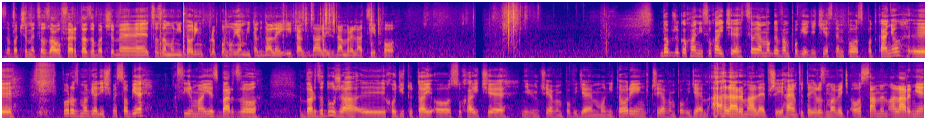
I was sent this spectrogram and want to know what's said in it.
zobaczymy co za oferta, zobaczymy co za monitoring proponują i tak dalej, i tak dalej. Zdam relację po. Dobrze, kochani, słuchajcie, co ja mogę Wam powiedzieć? Jestem po spotkaniu. Yy, porozmawialiśmy sobie. Firma jest bardzo, bardzo duża. Yy, chodzi tutaj o, słuchajcie, nie wiem, czy ja Wam powiedziałem monitoring, czy ja Wam powiedziałem alarm, ale przyjechałem tutaj rozmawiać o samym alarmie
